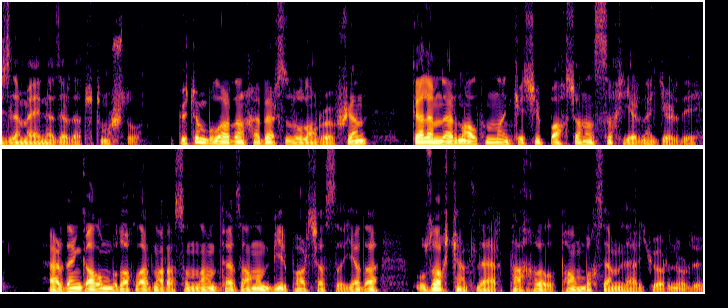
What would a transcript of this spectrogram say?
izləməyi nəzərdə tutmuşdu. Bütün bunlardan xəbərsiz olan Rövşən Qələmlərin altından keçib bağçanın sıx yerinə girdi. Hərdən qalın budaqların arasından fəzanın bir parçası ya da uzaq kəndlər, taxıl, pambıq zəmiləri görünürdü.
